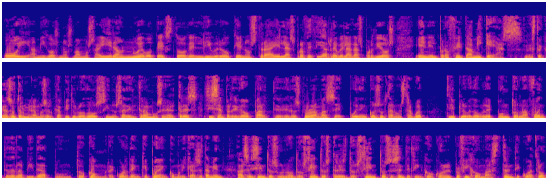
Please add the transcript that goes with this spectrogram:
Hoy, amigos, nos vamos a ir a un nuevo texto del libro que nos trae las profecías reveladas por Dios en el profeta Miqueas. En este caso terminamos el capítulo 2 y nos adentramos en el 3. Si se han perdido parte de los programas, se pueden consultar nuestra web www.lafuentedelavida.com. Recuerden que pueden comunicarse también al 601-203-265 con el prefijo más 34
